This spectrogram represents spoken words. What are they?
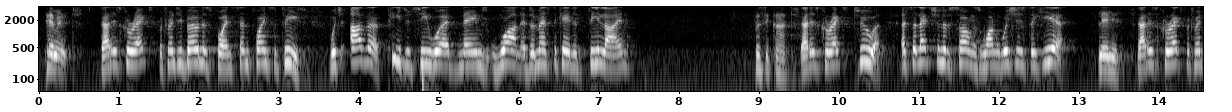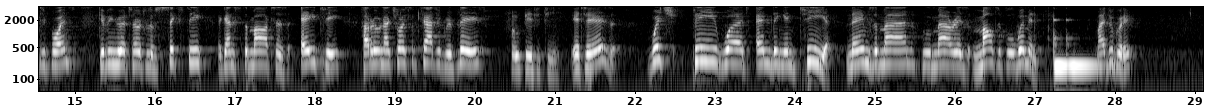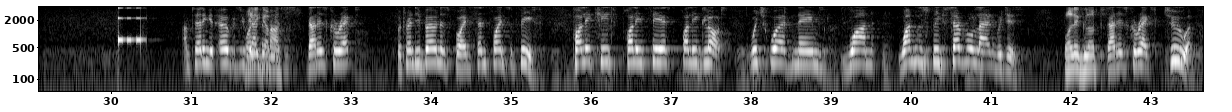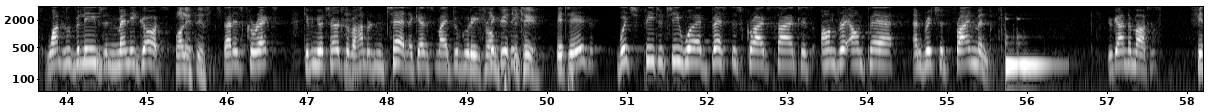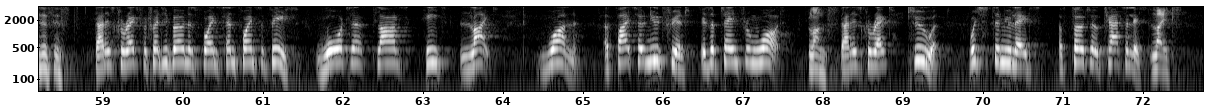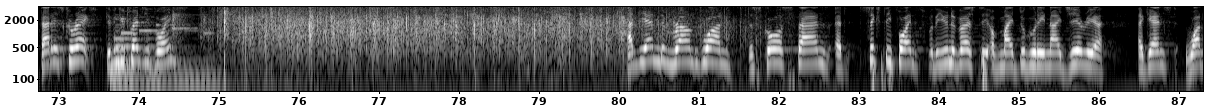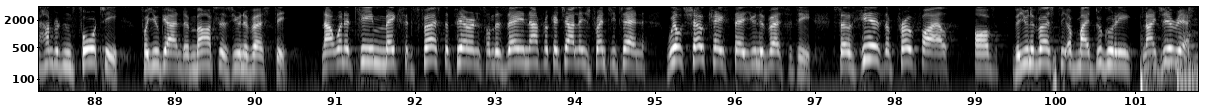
Payment. That is correct. For 20 bonus points, 10 points apiece. Which other P to T word names one, a domesticated feline? Pussycat. That is correct. Two, a selection of songs one wishes to hear. Playlist. That is correct for 20 points, giving you a total of 60 against the Martyrs 80. Haruna, choice of category, please. From PTT. It is. Which P word ending in T names a man who marries multiple women? Maiduguri. I'm turning it over to you, Polygamist. That is correct. For 20 bonus points, 10 points apiece. Polykete, polytheist, polyglot. Which word names one, one who speaks several languages? Polyglot. That is correct. Two, one who believes in many gods. Polytheist. That is correct, giving you a total of 110 against Maiduguri From 60. P to T. It is. Which P to T word best describes scientists Andre Ampere and Richard Feynman? Uganda Martyrs. Physicist. That is correct for 20 bonus points, 10 points apiece. Water, plants, heat, light. One, a phytonutrient is obtained from what? Plant. That is correct. Two, which stimulates a photocatalyst? Light. That is correct, giving you 20 points. At the end of round one, the score stands at 60 points for the University of Maiduguri, Nigeria, against 140 for Uganda Martyrs University. Now, when a team makes its first appearance on the Zain Africa Challenge 2010, we'll showcase their university. So here's a profile of the University of Maiduguri, Nigeria.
